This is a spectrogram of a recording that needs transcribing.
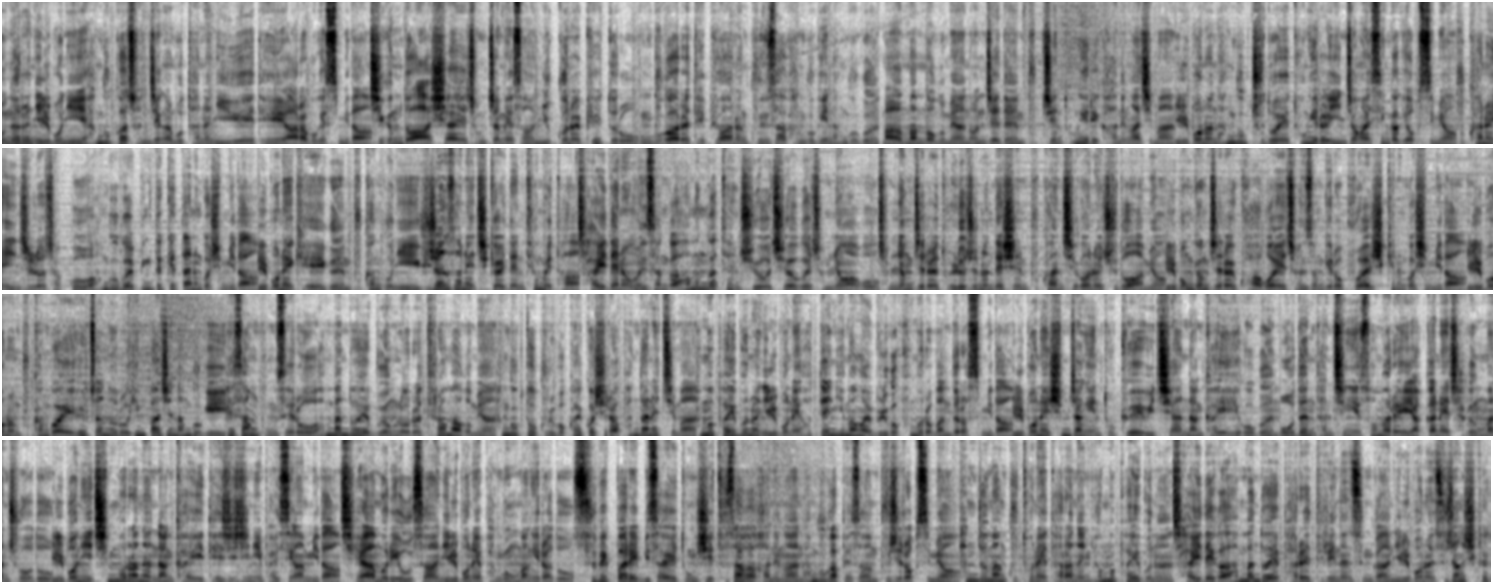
오늘은 일본이 한국과 전쟁을 못하는 이유에 대해 알아보겠습니다. 지금도 아시아의 정점에선 육군을 필두로 동북아를 대표하는 군사 강국인 한국은 마음만 먹으면 언제든 북진 통일이 가능하지만 일본은 한국 주도의 통일을 인정할 생각이 없으며 북한을 인질로 잡고 한국을 삥 뜯겠다는 것입니다. 일본의 계획은 북한군이 휴전선에 직결된 틈을 타 자위대는 원산과 함흥 같은 주요 지역을 점령하고 점령지를 돌려주는 대신 북한 재건을 주도하며 일본 경제를 과거의 전성기로 부활시키는 것입니다. 일본 은 북한과의 혈전으로 힘 빠진 한국이 해상 봉쇄로 한반도의 무역로를 틀어막으면 한국도 굴복할 것이라 판단했지만 한무파이브는 일본의 헛된 희망을 물거품으로 만들었습니다. 일본의 심장인 도쿄에 위치한 난카이 해곡은 모든 단층이 소멸해 약간의 자극만 주어도 일본이 침몰하는 난카이 대지진이 발생합니다. 제 아무리 우수한 일본의 방공망이라도 수백 발의 미사일 동시 투사가 가능한 한국 앞에선 부질없으며 한두만 구톤에 달하는 현무파이브는 자위대가 한반도에 발을 들이는 순간 일본을 수장시킬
